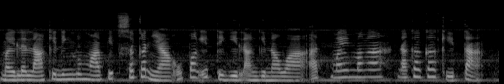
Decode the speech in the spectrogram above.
May lalaki ding lumapit sa kanya upang itigil ang ginawa at may mga nakakakita.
